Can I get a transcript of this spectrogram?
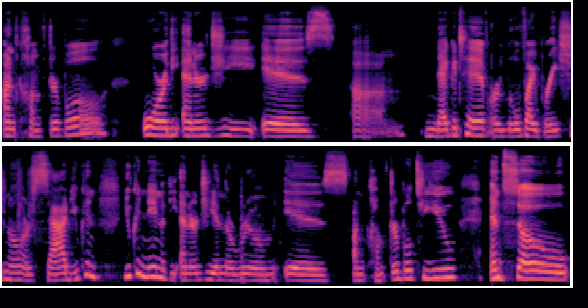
uncomfortable or the energy is um negative or low vibrational or sad. You can you can name that the energy in the room is uncomfortable to you. And so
